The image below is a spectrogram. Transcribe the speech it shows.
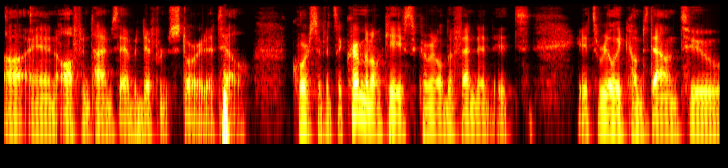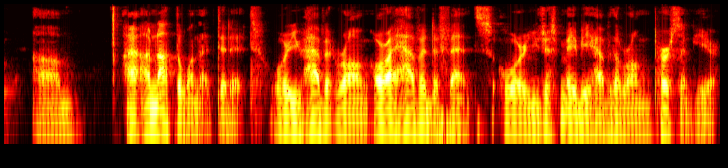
Uh, and oftentimes they have a different story to tell. Of course, if it's a criminal case, criminal defendant, it's it really comes down to um, I, am not the one that did it, or you have it wrong, or I have a defense, or you just maybe have the wrong person here.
